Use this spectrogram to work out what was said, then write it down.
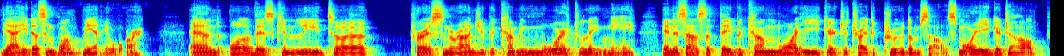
yeah, he doesn't want me anymore? And all of this can lead to a person around you becoming more clingy in the sense that they become more eager to try to prove themselves, more eager to help,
